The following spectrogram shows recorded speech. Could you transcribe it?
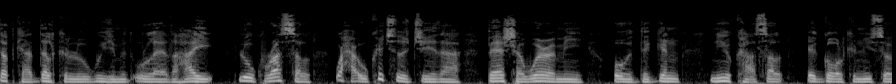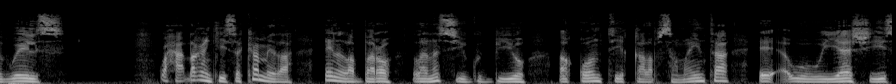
dadka dalka loogu yimid u leedahay luke russell waxa uu ka soo jeedaa beesha werami oo deggan newcastle ee gobolka new south wales. Waxaa dhaqankiisa ka mid ah in la baro lana sii gudbiyo aqoontii qalab samaynta ee awowayaashiis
